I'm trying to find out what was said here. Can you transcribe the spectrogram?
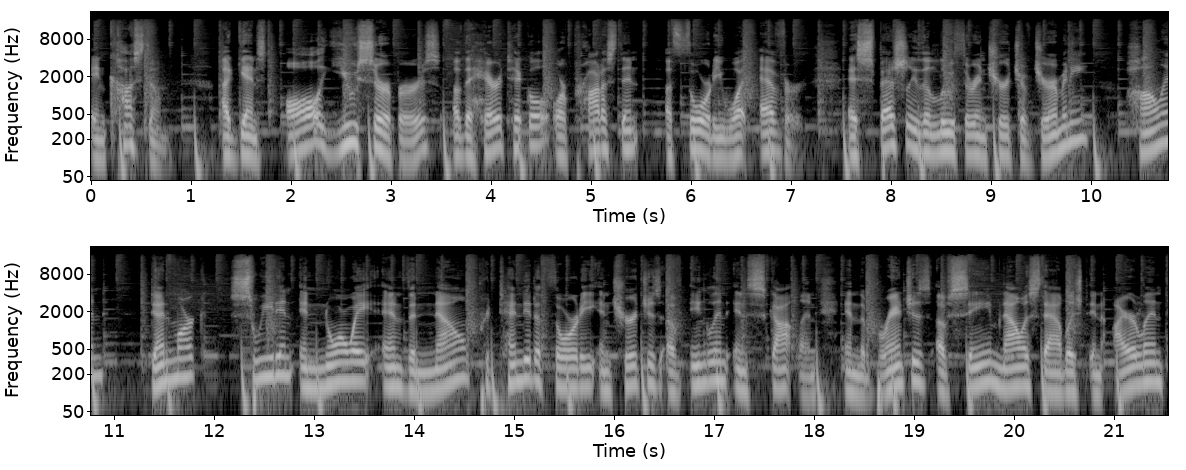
and custom against all usurpers of the heretical or Protestant authority whatever, especially the Lutheran Church of Germany, Holland, Denmark, Sweden and Norway, and the now pretended authority in churches of England and Scotland, and the branches of same now established in Ireland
